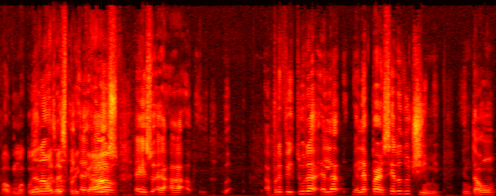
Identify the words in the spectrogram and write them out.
alguma coisa Não, não, mais a não, explicar, É, é isso. É isso. É, a, a prefeitura ela, ela é parceira do time. Então,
